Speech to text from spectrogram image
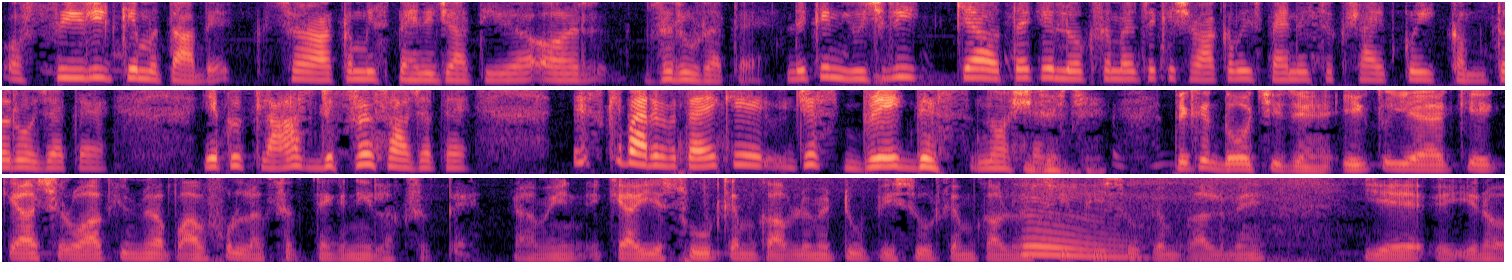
और फ़ील्ड के मुताबिक शरार कमीज पहनी जाती है और ज़रूरत है। लेकिन यूजली क्या होता है कि लोग समझते हैं कि शरार कमीज पहनने से शायद कोई कमतर हो जाता है या कोई क्लास डिफरेंस आ जाता है। इसके बारे में बताएँ कि जस्ट ब्रेक दिस नोशन जी जी। देखिए दो चीज़ें हैं। एक तो यह है कि क्या शलवार कमीज में पावरफुल लग सकते हैं कि नहीं लग सकते आई मीन क्या ये सूट के मुकाबले में टू पी सूट के मुकाबले में थ्री पीस सूट के मुकाबले में ये you know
